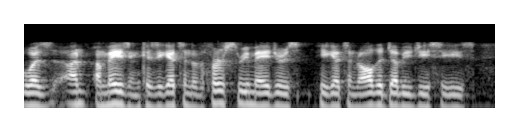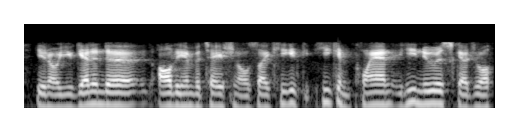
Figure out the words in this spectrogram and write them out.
was un- amazing because he gets into the first three majors, he gets into all the WGCs. You know, you get into all the invitationals. Like he he can plan. He knew his schedule.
